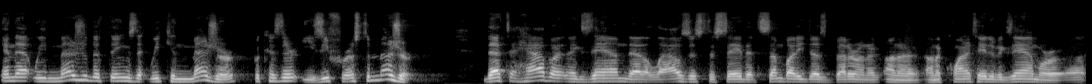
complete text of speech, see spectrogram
And that we measure the things that we can measure because they're easy for us to measure that to have an exam that allows us to say that somebody does better on a, on a, on a quantitative exam or uh,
